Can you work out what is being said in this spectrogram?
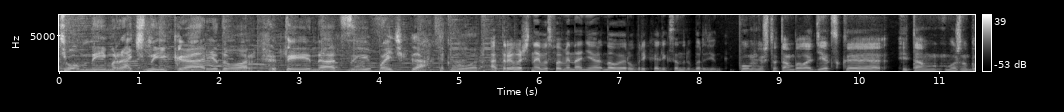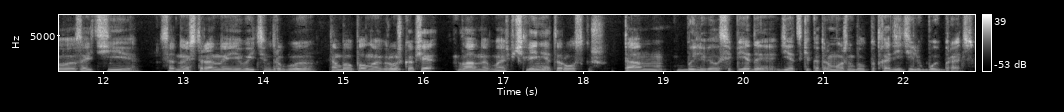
Темный мрачный коридор, ты на цыпочках, как вор. Отрывочное воспоминание. Новая рубрика Александра Борзенко. Помню, что там была детская, и там можно было зайти с одной стороны и выйти в другую. Там было полно игрушек. Вообще, главное мое впечатление – это роскошь. Там были велосипеды детские, к которым можно было подходить и любой брать.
